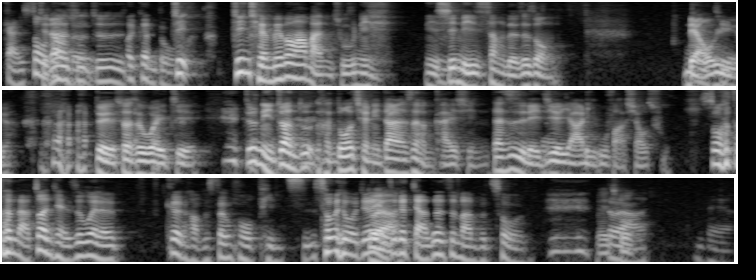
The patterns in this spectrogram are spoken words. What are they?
感受到的就是会更多。金金钱没办法满足你 你心理上的这种。疗愈啊，对，算是慰藉。就是你赚多很多钱，你当然是很开心，但是累积的压力无法消除。说真的，赚钱是为了更好的生活品质，所以我觉得有这个奖真是蛮不错的。没错，对啊，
